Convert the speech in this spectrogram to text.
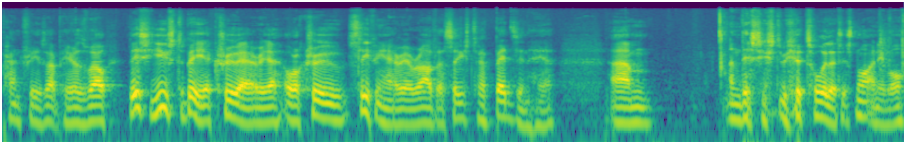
Pantry is up here as well. This used to be a crew area, or a crew sleeping area rather, so used to have beds in here. Um, and this used to be a toilet, it's not anymore.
